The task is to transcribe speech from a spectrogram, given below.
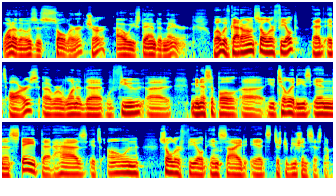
one of those is solar. Sure. How are we stand in there? Well, we've got our own solar field. That it's ours. Uh, we're one of the few uh, municipal uh, utilities in the state that has its own solar field inside its distribution system.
